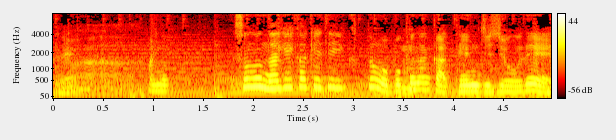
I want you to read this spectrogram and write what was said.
かね。ああのその投げかけていくと僕なんか展示場で、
